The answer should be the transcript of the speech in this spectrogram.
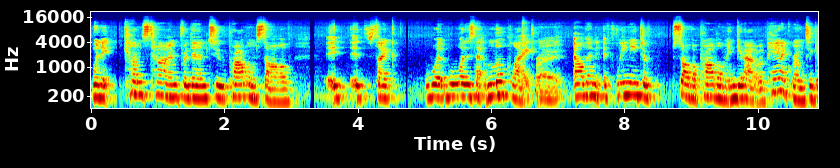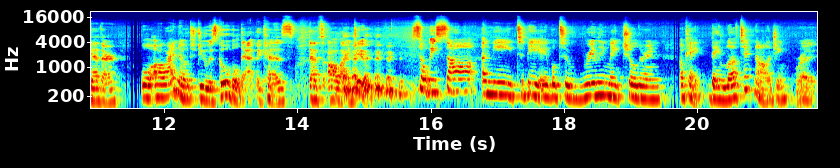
When it comes time for them to problem solve, it, it's like, what what does that look like? Right. Alvin, if we need to solve a problem and get out of a panic room together, well, all I know to do is Google that because that's all I do. so we saw a need to be able to really make children okay, they love technology, Right.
